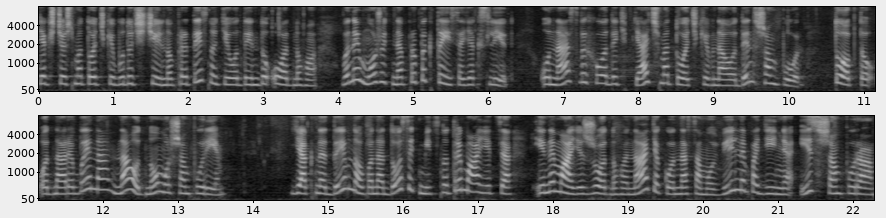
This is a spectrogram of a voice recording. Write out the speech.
Якщо шматочки будуть щільно притиснуті один до одного, вони можуть не пропектися як слід. У нас виходить 5 шматочків на один шампур, тобто одна рибина на одному шампурі. Як не дивно, вона досить міцно тримається і не має жодного натяку на самовільне падіння із шампура.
